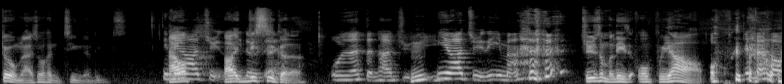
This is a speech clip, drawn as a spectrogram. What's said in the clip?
对我们来说很近的例子。你没有要举例，然后第四个了，我在等他举例。嗯、你有要举例吗？举什么例子？我不要，我不要，我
